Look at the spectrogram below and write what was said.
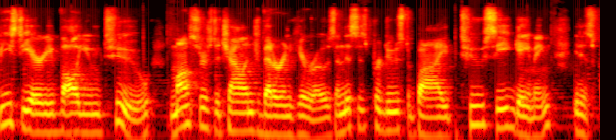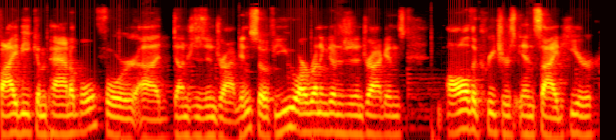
Bestiary Volume 2 Monsters to Challenge Veteran Heroes. And this is produced by 2C Gaming. It is 5e compatible for uh, Dungeons and Dragons. So if you are running Dungeons and Dragons, all the creatures inside here,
